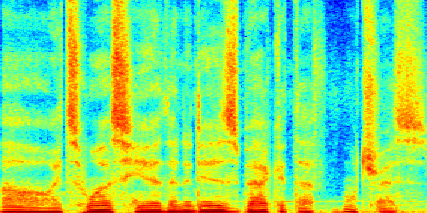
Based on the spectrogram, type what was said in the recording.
Oh, it's worse here than it is back at the fortress.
